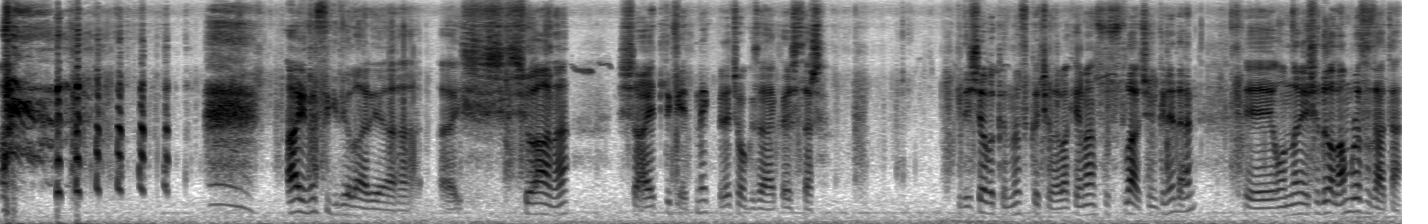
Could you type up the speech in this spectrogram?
Ay nasıl gidiyorlar ya. Ay, şu ana şahitlik etmek bile çok güzel arkadaşlar. Gidişe bakın nasıl kaçıyorlar. Bak hemen sustular. Çünkü neden? Ee, onların yaşadığı alan burası zaten.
